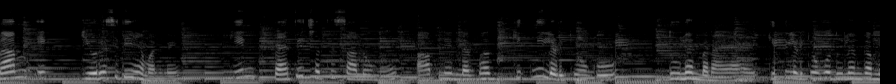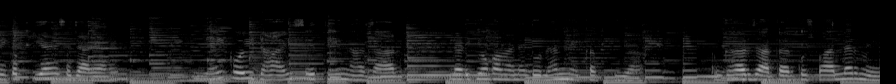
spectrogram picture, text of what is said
मैम एक क्यूरियोसिटी है मन में कि इन पैंतीस छत्तीस सालों में आपने लगभग कितनी लड़कियों को दुल्हन बनाया है? कितनी लड़कियों को दुल्हन का मेकअप किया है सजाया है? यही कोई ढाई से तीन हज़ार लड़कियों का मैंने दुल्हन मेकअप किया। घर जाकर कुछ पार्लर में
